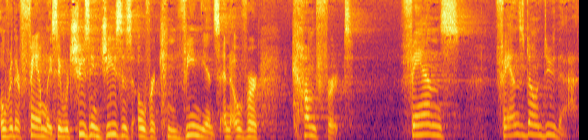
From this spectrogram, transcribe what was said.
over their families, they were choosing Jesus over convenience and over comfort. Fans, fans don't do that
